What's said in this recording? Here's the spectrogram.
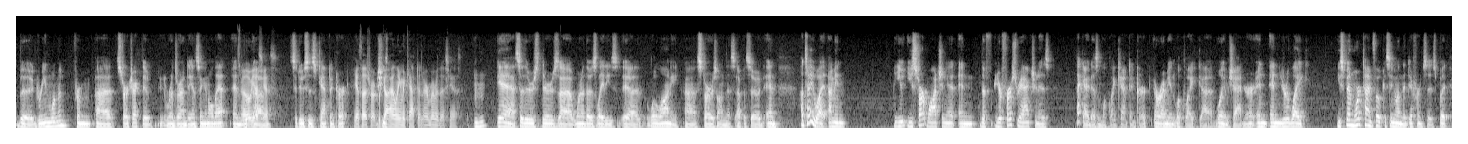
the green woman from uh, Star Trek that runs around dancing and all that, and Oh yes, um, yes. seduces Captain Kirk. Yes, that's right. she's- Beguiling the captain. I remember this. Yes. Yeah, so there's there's uh, one of those ladies, uh, Lolani, uh, stars on this episode, and I'll tell you what. I mean, you you start watching it, and the your first reaction is that guy doesn't look like Captain Kirk, or I mean, look like uh, William Shatner, and and you're like, you spend more time focusing on the differences, but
